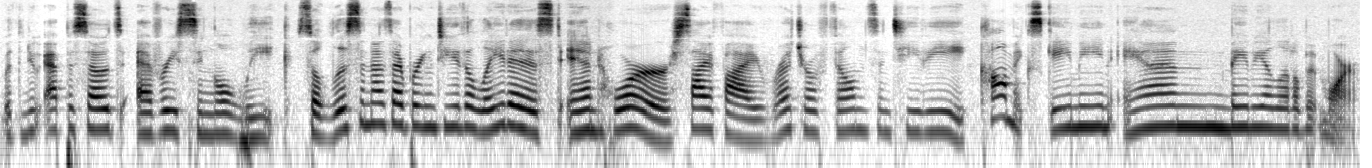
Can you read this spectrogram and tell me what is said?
with new episodes every single week. So listen as I bring to you the latest in horror, sci fi, retro films and TV, comics, gaming, and maybe a little bit more.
